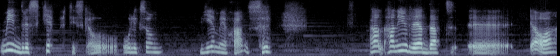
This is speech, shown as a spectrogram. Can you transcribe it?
mindre skeptiska och, och liksom ge mig en chans. Han, han är ju rädd att, eh, ja,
